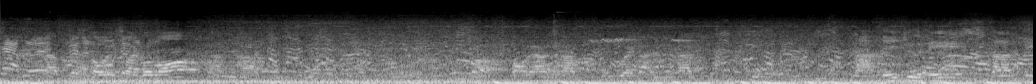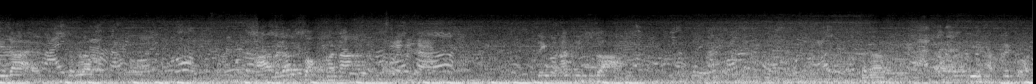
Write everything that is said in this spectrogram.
แคบๆเลยครับช่วยกันโตช่วยอยกันโบมอ บอกแล้วนะครับด้วยกันนะครับนามนี้ชื่อนี้การันตีได้นะครับผ่านไปแล้วสองคณะในคณะที่สามนะครับที่หักไปก่อน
